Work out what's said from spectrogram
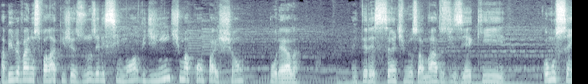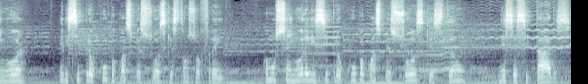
a Bíblia vai nos falar que Jesus ele se move de íntima compaixão por ela. É interessante, meus amados, dizer que como o Senhor ele se preocupa com as pessoas que estão sofrendo. Como o Senhor ele se preocupa com as pessoas que estão necessitadas.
